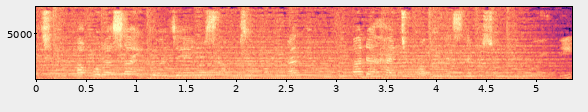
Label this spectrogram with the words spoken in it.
Hedge, aku rasa itu aja yang bisa aku sampaikan pada Hedge Podcast episode kedua ini.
